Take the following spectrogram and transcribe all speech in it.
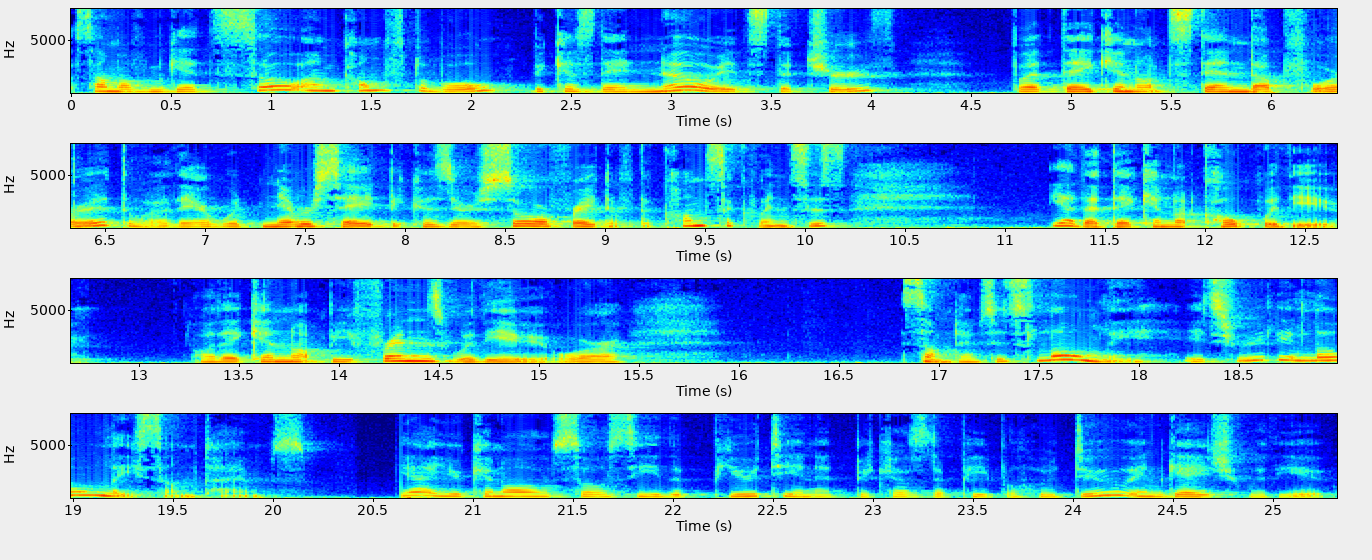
some of them get so uncomfortable because they know it's the truth, but they cannot stand up for it, or they would never say it because they're so afraid of the consequences yeah, that they cannot cope with you or they cannot be friends with you or sometimes it's lonely. It's really lonely sometimes. Yeah, you can also see the beauty in it because the people who do engage with you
